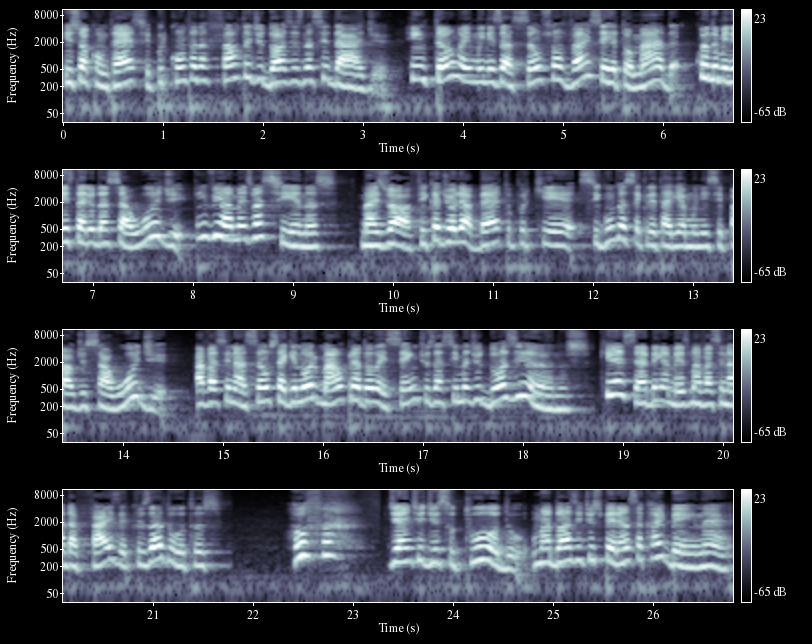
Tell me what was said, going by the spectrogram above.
Isso acontece por conta da falta de doses na cidade. Então, a imunização só vai ser retomada quando o Ministério da Saúde enviar mais vacinas. Mas, ó, fica de olho aberto porque, segundo a Secretaria Municipal de Saúde, a vacinação segue normal para adolescentes acima de 12 anos, que recebem a mesma vacina da Pfizer que os adultos. Ufa! Diante disso tudo, uma dose de esperança cai bem, né?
